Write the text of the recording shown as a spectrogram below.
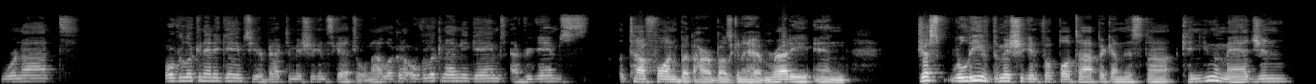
We're not overlooking any games here. Back to Michigan schedule. Not looking overlooking any games. Every game's a tough one, but Harbaugh's going to have them ready. And just relieve the Michigan football topic on this thought. Can you imagine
